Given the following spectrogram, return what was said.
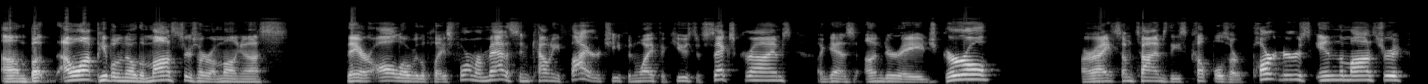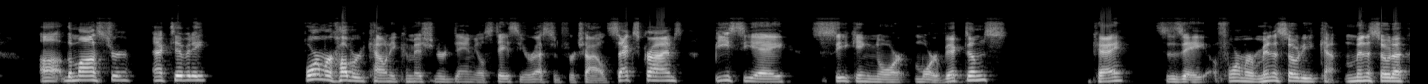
um, but I want people to know the monsters are among us. They are all over the place. Former Madison County Fire Chief and wife accused of sex crimes against underage girl. All right. Sometimes these couples are partners in the monster, uh, the monster activity. Former Hubbard County Commissioner Daniel Stacy arrested for child sex crimes. BCA seeking more more victims. Okay, this is a former Minnesota Minnesota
